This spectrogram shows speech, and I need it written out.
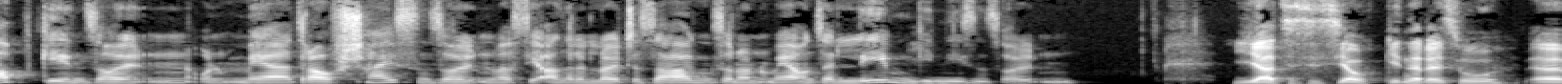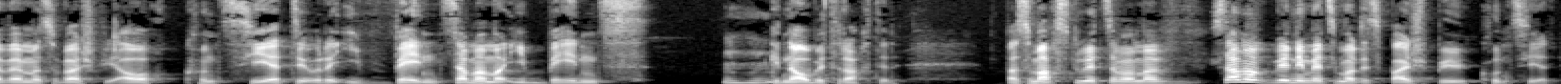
abgehen sollten und mehr drauf scheißen sollten, was die anderen Leute sagen, sondern mehr unser Leben genießen sollten. Ja, das ist ja auch generell so, äh, wenn man zum Beispiel auch Konzerte oder Events, sagen wir mal Events, Mhm. genau betrachtet. Was machst du jetzt, sagen wir mal, sagen wir, wir nehmen jetzt mal das Beispiel Konzert.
